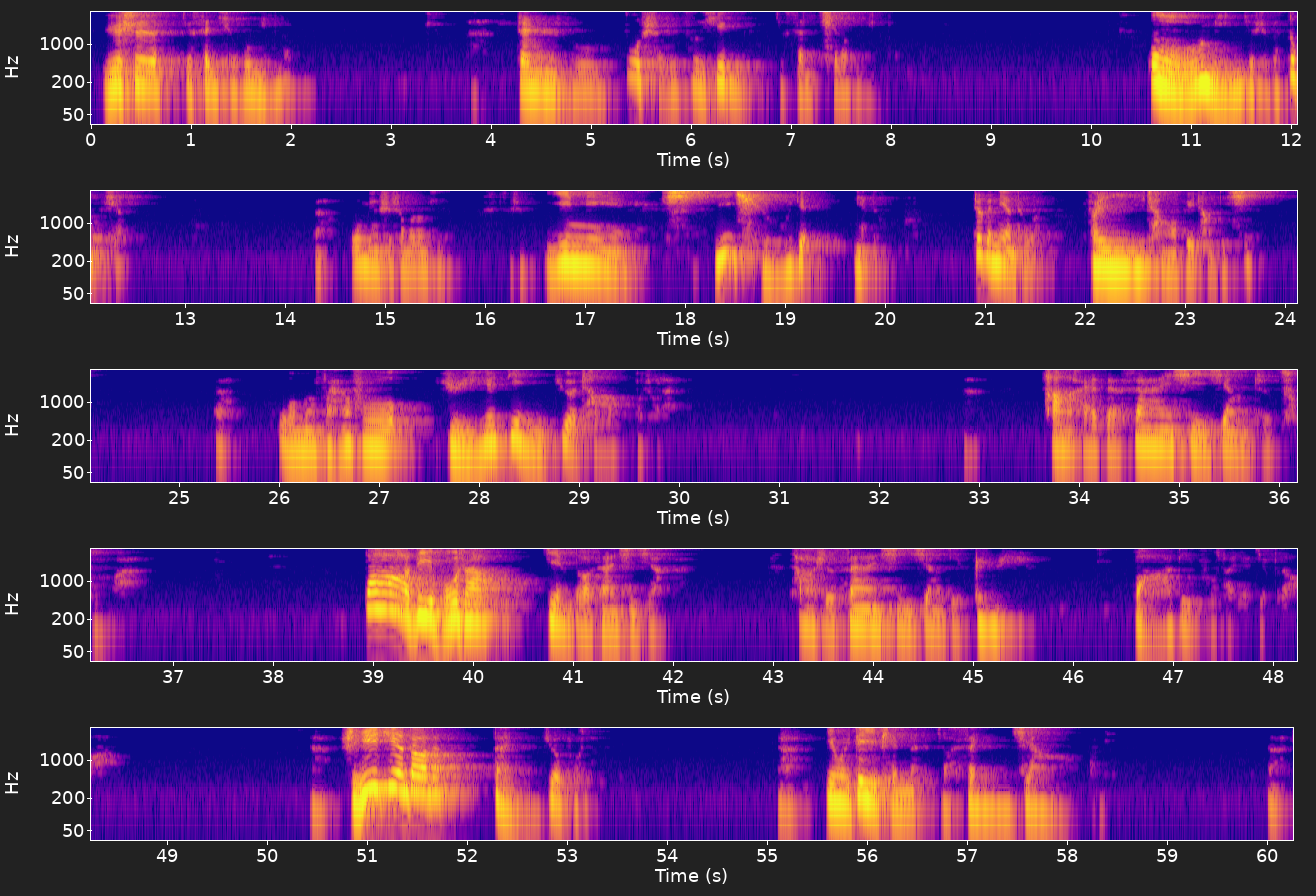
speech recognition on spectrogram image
于是就生起无名了，真如不守自性，就生起了无名。无名就是个动向，啊，无名是什么东西？就是一念希求的念头，这个念头啊，非常非常的细，啊，我们凡夫决定觉察不出来。他还在三细相之初啊！八地菩萨见到三细相，它是三细相的根源，八地菩萨也见不到啊！啊，谁见到呢？等觉菩萨啊，因为这一品呢叫生相啊，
